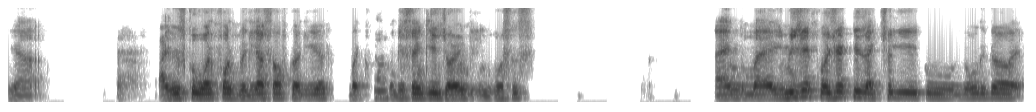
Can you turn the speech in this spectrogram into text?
Yeah. I used to work for Birlasoft earlier, but uh-huh. recently joined Infosys. And my immediate project is actually to load the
